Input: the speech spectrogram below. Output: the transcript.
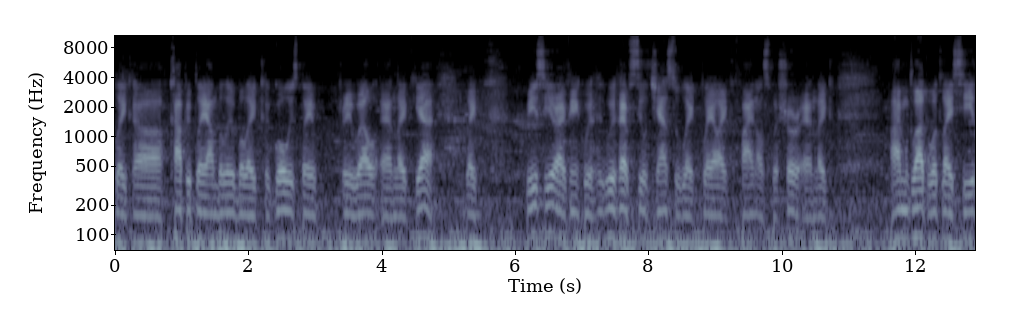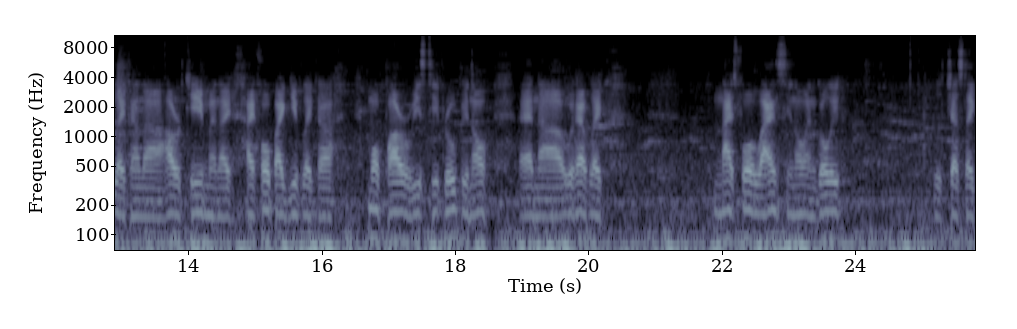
Like uh, copy play unbelievable. Like goalies play pretty well, and like yeah, like this year I think we we have still chance to like play like finals for sure and like I'm glad what I see like on uh, our team and I, I hope I give like uh, more power with T group you know and uh, we have like nice four lines you know and goalie just like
